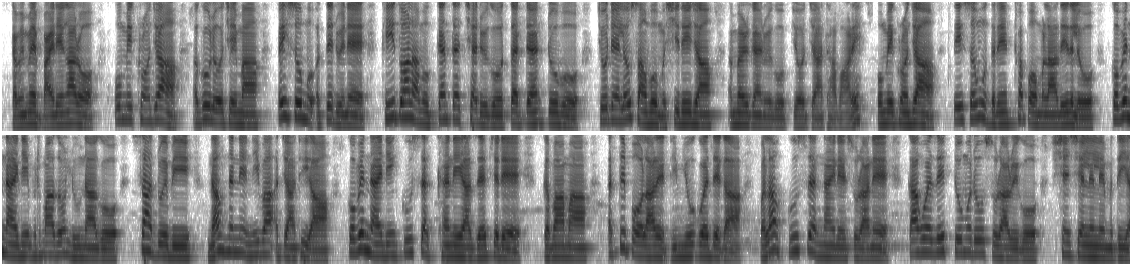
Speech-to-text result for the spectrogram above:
။ဒါပေမဲ့ဘိုင်ဒန်ကတော့ Omicron ကြောင့်အခုလိုအချိန်မှာပိတ်ဆို့မှုအသစ်တွေနဲ့ခရီးသွားလာမှုကန့်သက်ချက်တွေကိုတက်တန်းတိုးဖို့ကြိုတင်လှုံ့ဆော်ဖို့မရှိသေးကြောင်းအမေရိကန်တွေကိုပြောကြားထားပါတယ်။ Omicron ကြောင့်သေဆုံးမှုသတင်းထွက်ပေါ်မလာသေးသလို COVID-19 ပထမဆုံးလူနာကိုစတွေ့ပြီးနောက်နှစ်နှစ်နီးပါးအကြာထိအောင် COVID-19 ကူးစက်ခံနေရဆဲဖြစ်တဲ့ကမ္ဘာမှာ အသစ်ပေါ်လာတဲ့ဒီမျိုးကွဲသစ်ကဘလောက်ကူးစက်နိုင်တယ်ဆိုတာနဲ့ကာကွယ်ဆေးတိုးမတိုးဆိုတာတွေကိုရှင်းရှင်းလင်းလင်းမသိရ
